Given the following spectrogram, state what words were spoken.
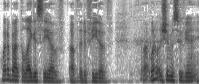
What about the legacy of of the defeat of uh, what about Je me souviens?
